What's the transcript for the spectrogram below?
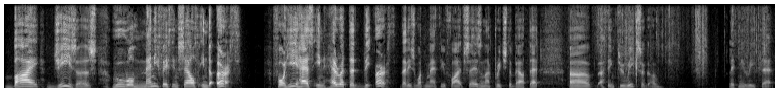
by Jesus, who will manifest himself in the earth. For he has inherited the earth. That is what Matthew 5 says, and I preached about that, uh, I think, two weeks ago. Let me read that.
